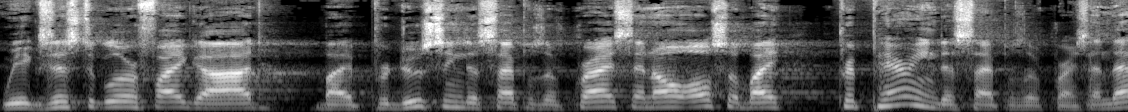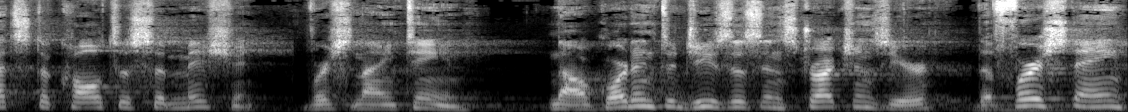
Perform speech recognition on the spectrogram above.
We exist to glorify God by producing disciples of Christ and also by preparing disciples of Christ. And that's the call to submission. Verse 19. Now, according to Jesus' instructions here, the first thing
